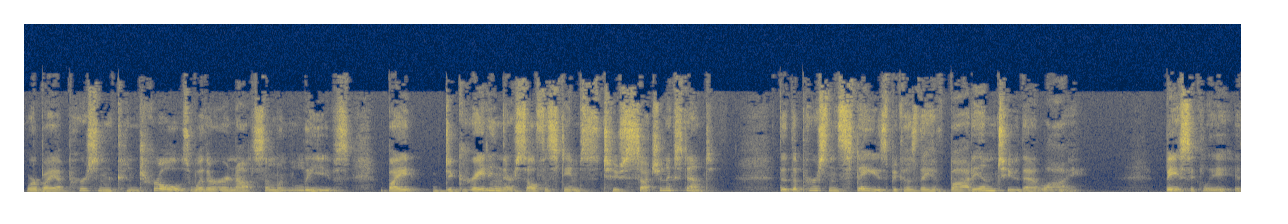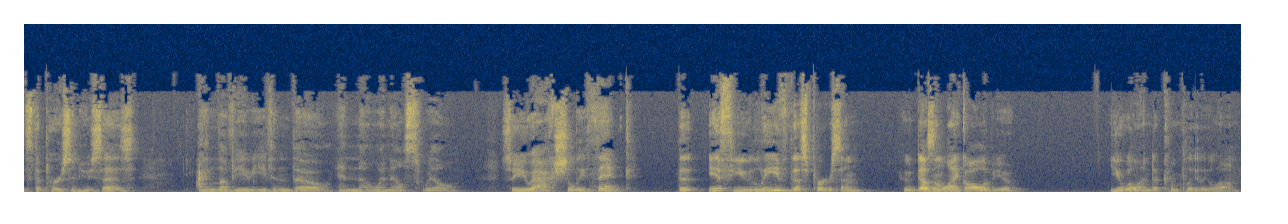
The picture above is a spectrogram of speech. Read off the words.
whereby a person controls whether or not someone leaves by degrading their self esteem to such an extent that the person stays because they have bought into that lie. Basically, it's the person who says, I love you even though, and no one else will. So you actually think that if you leave this person who doesn't like all of you, you will end up completely alone.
